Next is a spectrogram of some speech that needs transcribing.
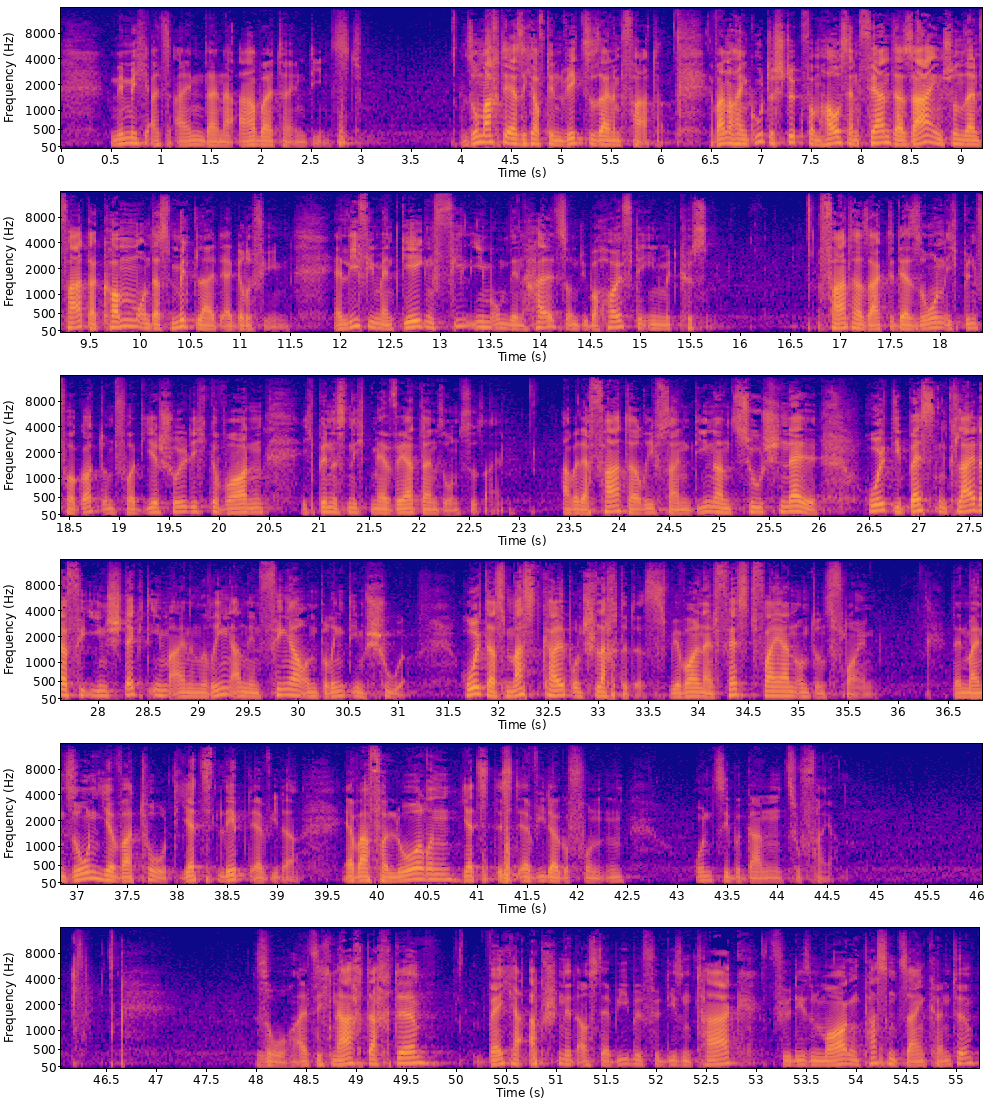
Nimm mich als einen deiner Arbeiter in Dienst. So machte er sich auf den Weg zu seinem Vater. Er war noch ein gutes Stück vom Haus entfernt, da sah ihn schon sein Vater kommen und das Mitleid ergriff ihn. Er lief ihm entgegen, fiel ihm um den Hals und überhäufte ihn mit Küssen. Vater, sagte der Sohn, ich bin vor Gott und vor dir schuldig geworden, ich bin es nicht mehr wert, dein Sohn zu sein. Aber der Vater rief seinen Dienern zu schnell, holt die besten Kleider für ihn, steckt ihm einen Ring an den Finger und bringt ihm Schuhe holt das Mastkalb und schlachtet es. Wir wollen ein Fest feiern und uns freuen. Denn mein Sohn hier war tot, jetzt lebt er wieder. Er war verloren, jetzt ist er wiedergefunden. Und sie begannen zu feiern. So, als ich nachdachte, welcher Abschnitt aus der Bibel für diesen Tag, für diesen Morgen passend sein könnte,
